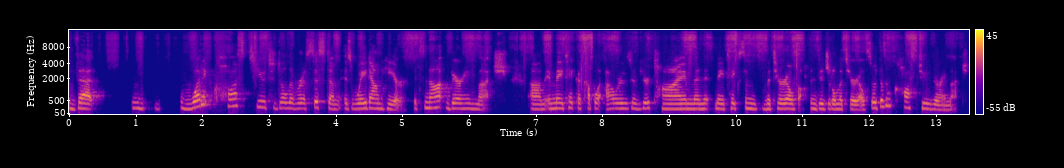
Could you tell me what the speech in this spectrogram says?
that what it costs you to deliver a system is way down here. It's not very much. Um, it may take a couple of hours of your time and it may take some materials, often digital materials, so it doesn't cost you very much.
